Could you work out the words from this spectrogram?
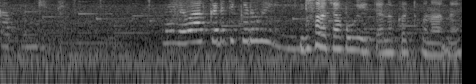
कापून घेते. मग वाकडे तिकडे होईल. दुसरा चाकू घे त्यानं कट होणार नाही.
